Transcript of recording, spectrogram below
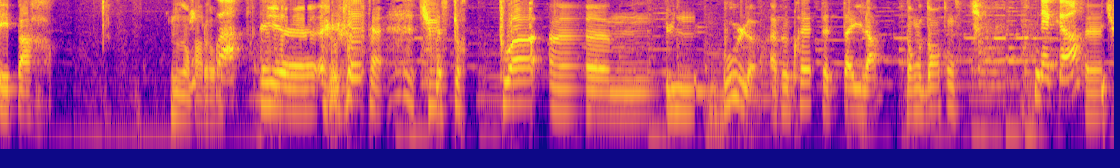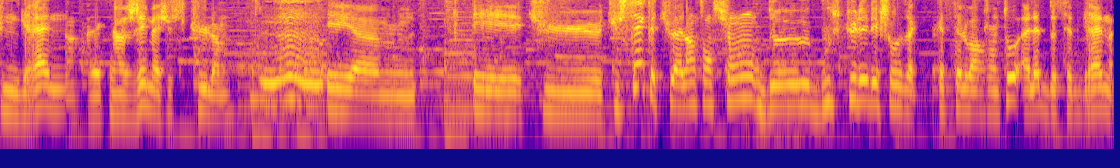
Et par... Nous en parlerons. quoi Et euh, tu as sur toi euh, une boule à peu près de cette taille-là dans, dans ton sac. D'accord. Euh, C'est une graine avec un G majuscule. Mmh. Et, euh, et tu, tu sais que tu as l'intention de bousculer les choses à Castello Argento à l'aide de cette graine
